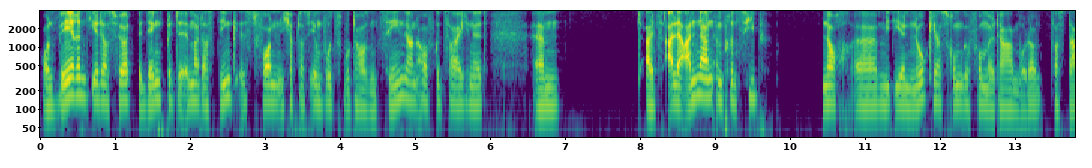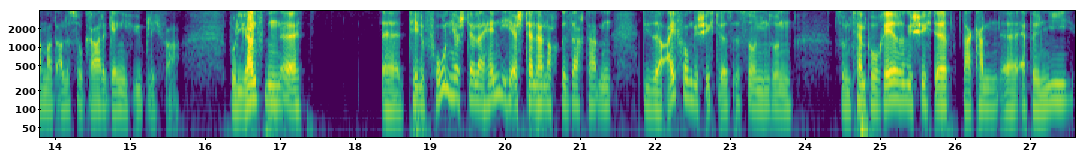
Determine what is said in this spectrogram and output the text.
Und während ihr das hört, bedenkt bitte immer, das Ding ist von, ich habe das irgendwo 2010 dann aufgezeichnet, ähm, als alle anderen im Prinzip noch äh, mit ihren Nokias rumgefummelt haben oder was damals alles so gerade gängig üblich war. Wo die ganzen äh, äh, Telefonhersteller, Handyhersteller noch gesagt hatten, diese iPhone-Geschichte, das ist so ein, so ein, so eine temporäre Geschichte, da kann äh, Apple nie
